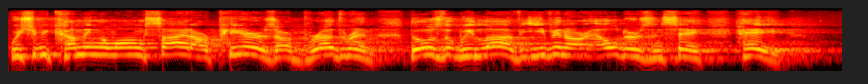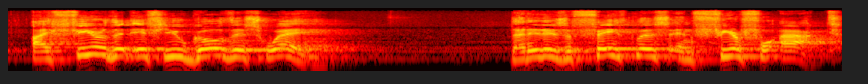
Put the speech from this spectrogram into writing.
We should be coming alongside our peers, our brethren, those that we love, even our elders, and say, hey, I fear that if you go this way, that it is a faithless and fearful act,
